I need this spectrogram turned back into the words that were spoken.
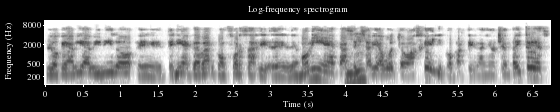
lo que había vivido eh, tenía que ver con fuerzas de- de- demoníacas, Ujú. él se había vuelto evangélico a partir del año 83,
